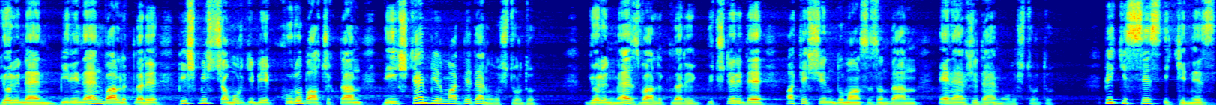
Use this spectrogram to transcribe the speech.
görünen, bilinen varlıkları pişmiş çamur gibi kuru balçıktan, değişken bir maddeden oluşturdu. Görünmez varlıkları, güçleri de ateşin dumansızından, enerjiden oluşturdu. Peki siz ikiniz,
